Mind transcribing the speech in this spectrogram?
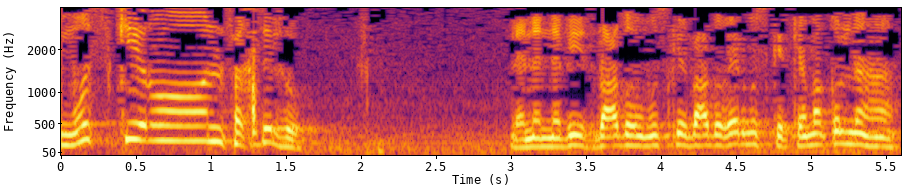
مسكر فاغسله. لأن النبيذ بعضه مسكر بعضه غير مسكر كما قلناها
